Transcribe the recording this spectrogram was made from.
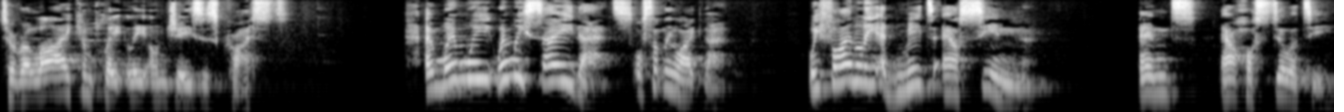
to rely completely on Jesus Christ. And when we, when we say that, or something like that, we finally admit our sin and our hostility.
